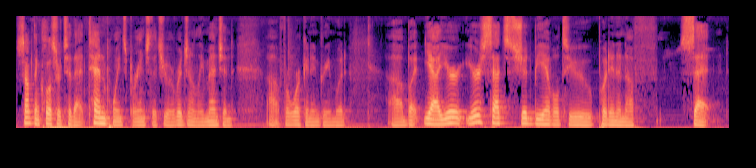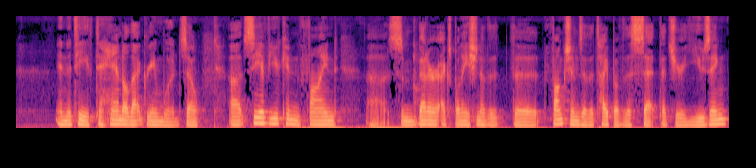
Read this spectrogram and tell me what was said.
something closer to that 10 points per inch that you originally mentioned uh, for working in greenwood. Uh, but yeah, your your sets should be able to put in enough set in the teeth to handle that green wood. So uh, see if you can find uh, some better explanation of the, the functions of the type of the set that you're using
